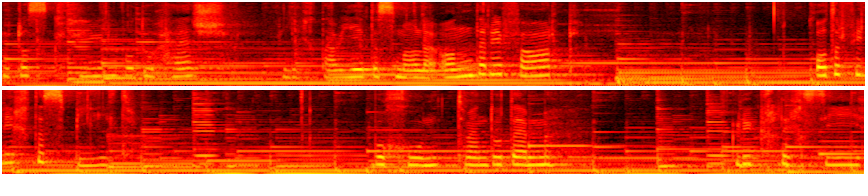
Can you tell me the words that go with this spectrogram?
für das Gefühl, das du hast. Vielleicht auch jedes Mal eine andere Farbe. Oder vielleicht ein Bild, wo kommt, wenn du dem Glücklichsein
